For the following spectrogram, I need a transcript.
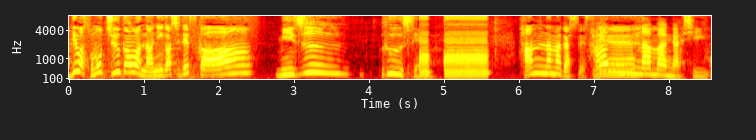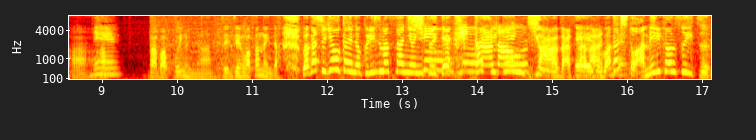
ではその中間は何菓子ですか？水風船。半生菓子ですね。半生菓子。ね。ババアっぽいのにな。全然わかんないんだ。和菓子業界のクリスマス参入について、菓子研究、ねえーと和菓子とアメリカンスイーツ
